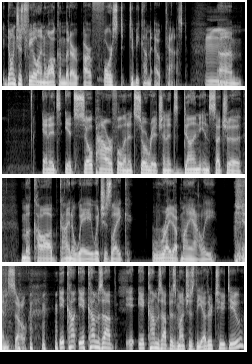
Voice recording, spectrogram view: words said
don't just feel unwelcome but are are forced to become outcast. Um and it's it's so powerful and it's so rich and it's done in such a macabre kind of way which is like right up my alley. And so it com- it comes up it, it comes up as much as the other two do.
